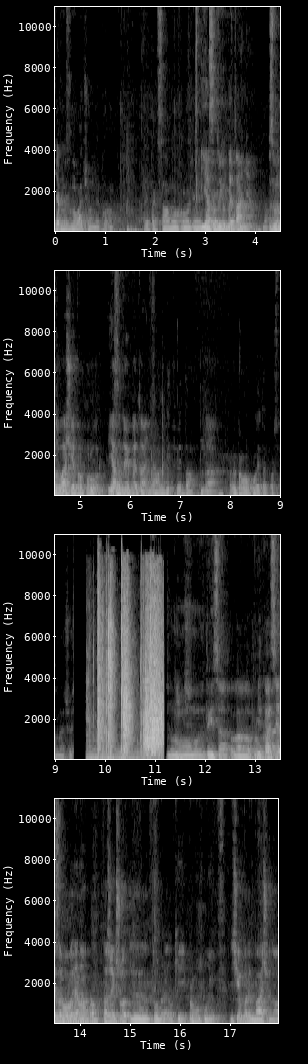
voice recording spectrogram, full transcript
я б не звинувачував нікого. Ви так само громадянин. Я задаю я. питання. Да. Звинувачує прокурор. Я задаю Я питання. вам відповідав. Да. А ви провокуєте просто на щось. Ну, дивіться, е, провокація заборонена. я. Навіть якщо е, добре, окей, провокую. І чим передбачено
